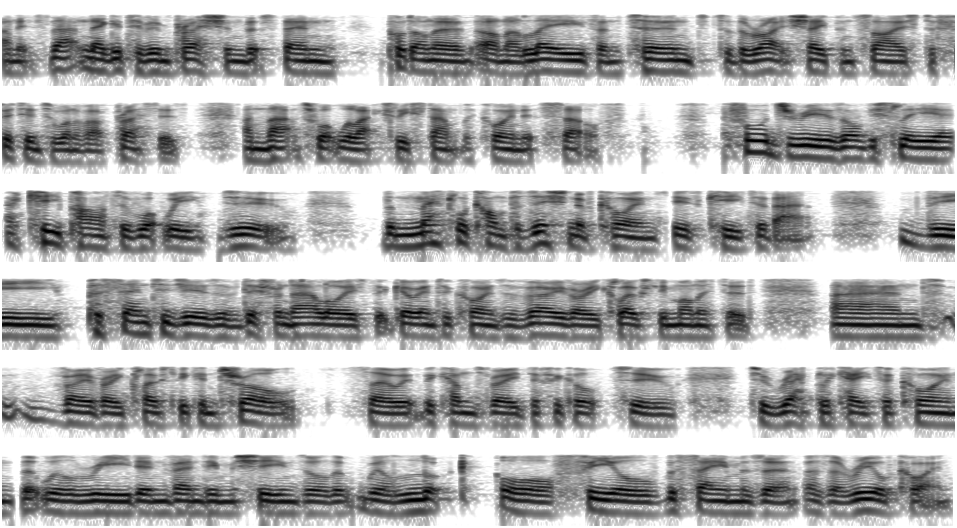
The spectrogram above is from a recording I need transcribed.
And it's that negative impression that's then put on a, on a lathe and turned to the right shape and size to fit into one of our presses. And that's what will actually stamp the coin itself. Forgery is obviously a key part of what we do. The metal composition of coins is key to that. The percentages of different alloys that go into coins are very, very closely monitored and very, very closely controlled. So it becomes very difficult to, to replicate a coin that will read in vending machines or that will look or feel the same as a, as a real coin.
